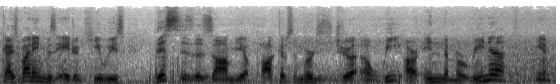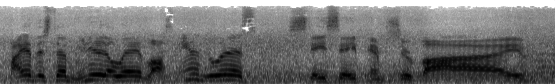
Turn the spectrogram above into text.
Guys, my name is Adrian Kiwis. This is the Zombie Apocalypse Emergency Drill, and we are in the marina in Playa Vista, Marina del Rey, Los Angeles. Stay safe and survive.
